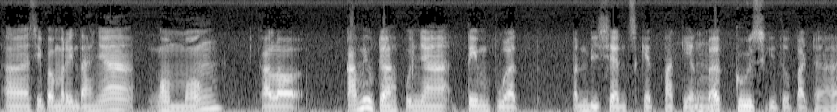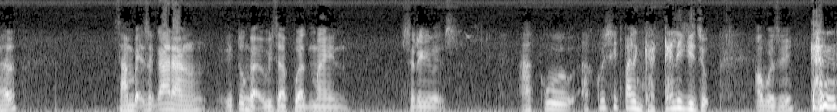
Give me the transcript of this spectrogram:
eh, si pemerintahnya ngomong kalau kami udah punya tim buat pendesain skatepark yang Hmm. bagus gitu padahal sampai sekarang itu nggak bisa buat main serius aku aku sih paling gadel iki cuk. Apa sih? Kan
